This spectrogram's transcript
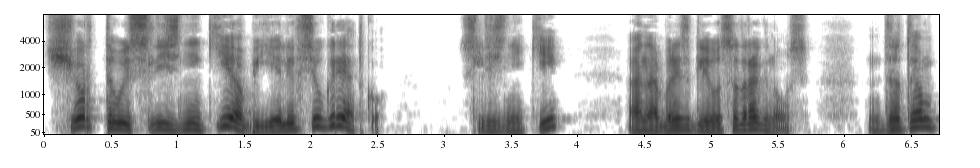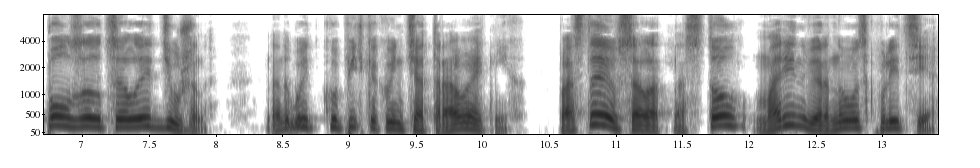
Чертовы слизняки объели всю грядку». «Слизняки?» Она брезгливо содрогнулась. «Да там ползала целая дюжина. Надо будет купить какой-нибудь отравы от них». Поставив салат на стол, Марин вернулась к плите,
